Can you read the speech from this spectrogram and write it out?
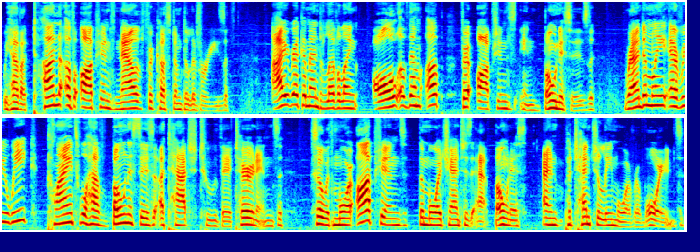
we have a ton of options now for custom deliveries. I recommend leveling all of them up for options in bonuses. Randomly every week, clients will have bonuses attached to their turn-ins. So with more options, the more chances at bonus, and potentially more rewards.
